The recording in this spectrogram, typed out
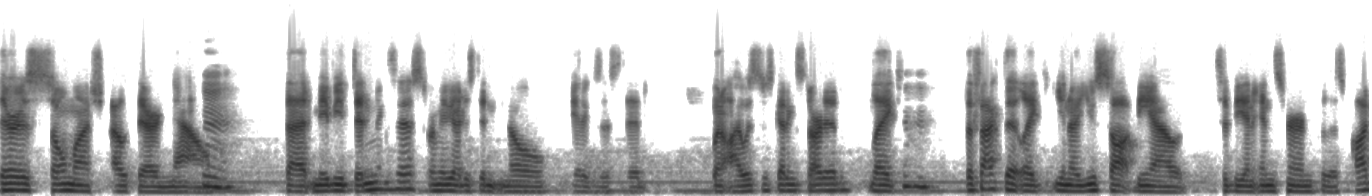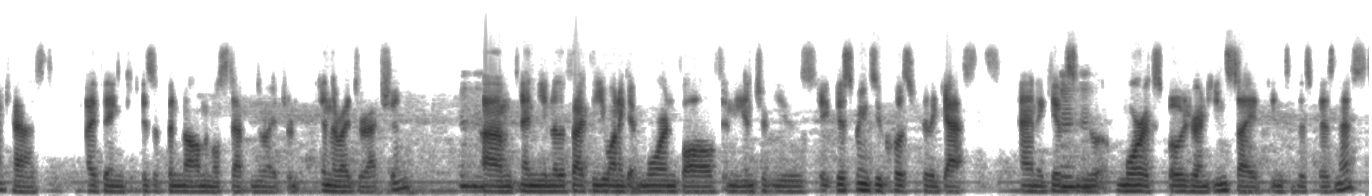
There is so much out there now mm. that maybe didn't exist, or maybe I just didn't know it existed when I was just getting started. Like mm-hmm. the fact that like you know you sought me out to be an intern for this podcast, I think is a phenomenal step in the right in the right direction. Mm-hmm. Um, and you know the fact that you want to get more involved in the interviews, it just brings you closer to the guests, and it gives mm-hmm. you more exposure and insight into this business.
